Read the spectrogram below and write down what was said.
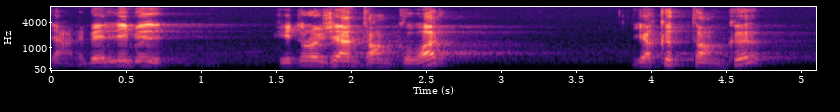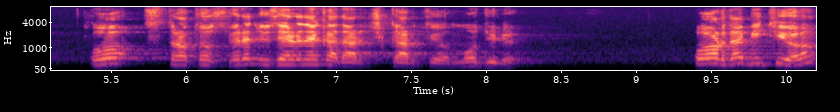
Yani belli bir hidrojen tankı var. Yakıt tankı. O stratosferin üzerine kadar çıkartıyor modülü. Orada bitiyor.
